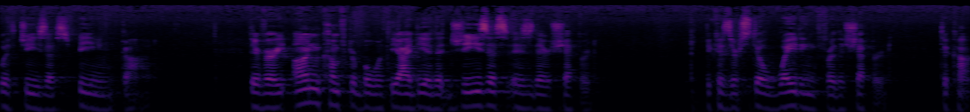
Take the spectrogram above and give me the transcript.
with Jesus being God. They're very uncomfortable with the idea that Jesus is their shepherd because they're still waiting for the shepherd to come.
